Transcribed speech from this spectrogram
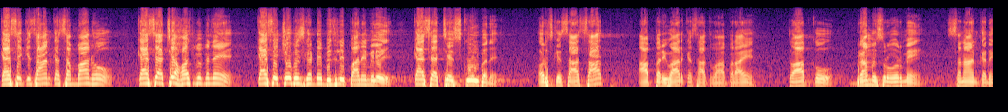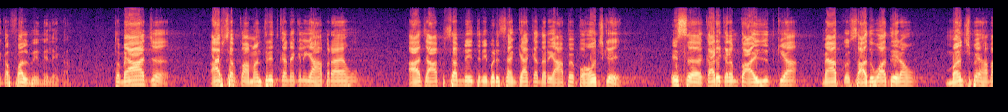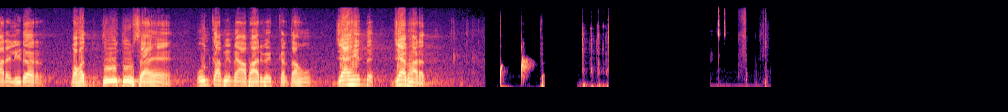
कैसे किसान का सम्मान हो, कैसे अच्छे हॉस्पिटल बने, कैसे 24 घंटे बिजली पानी मिले, कैसे अच्छे स्कूल बने। और उसके साथ साथ आप परिवार के साथ वहाँ पर आए। तो आपको ब्रह्म सरोवर में स्नान करने का फल भी मिलेगा। तो मैं आज आप सबको आमंत्रित करने के लिए यहाँ पर आया हूँ। आज आप सबने इतनी बड़ी संख्या के अंदर यहाँ पर पहुँच के इस कार्यक्रम को आयोजित किया। मैं आपको साधुवाद दे रहा हूँ। मंच पे हमारे लीडर बहुत दूर दूर से आए हैं। उनका भी मैं आभार व्यक्त करता हूँ। जय हिंद, जय भारत।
